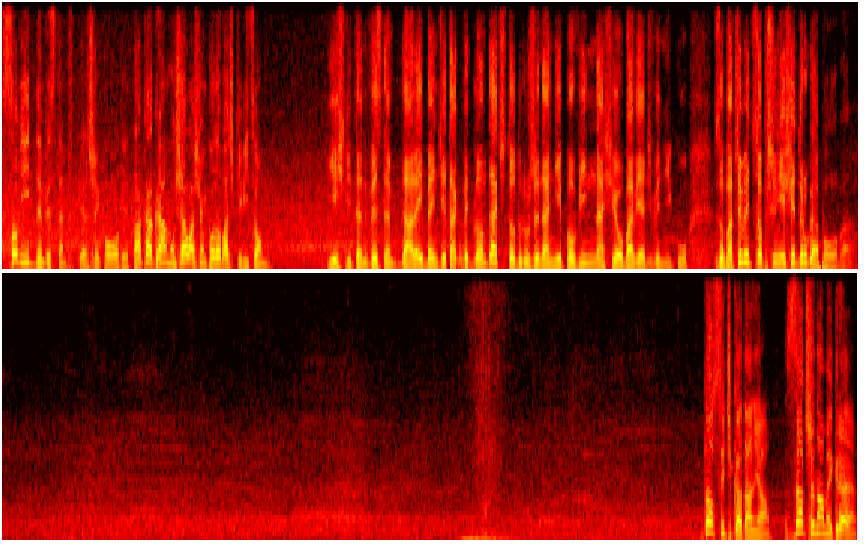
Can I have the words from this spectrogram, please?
Solidny występ w pierwszej połowie. Taka gra musiała się podobać kibicom. Jeśli ten występ dalej będzie tak wyglądać, to drużyna nie powinna się obawiać wyniku. Zobaczymy, co przyniesie druga połowa. Dosyć gadania. Zaczynamy grę.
